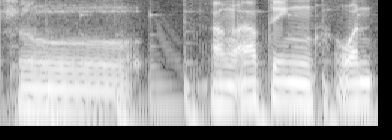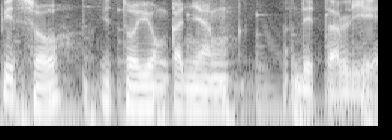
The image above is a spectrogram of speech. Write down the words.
So ang ating 1 piso ito yung kanyang detalye.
